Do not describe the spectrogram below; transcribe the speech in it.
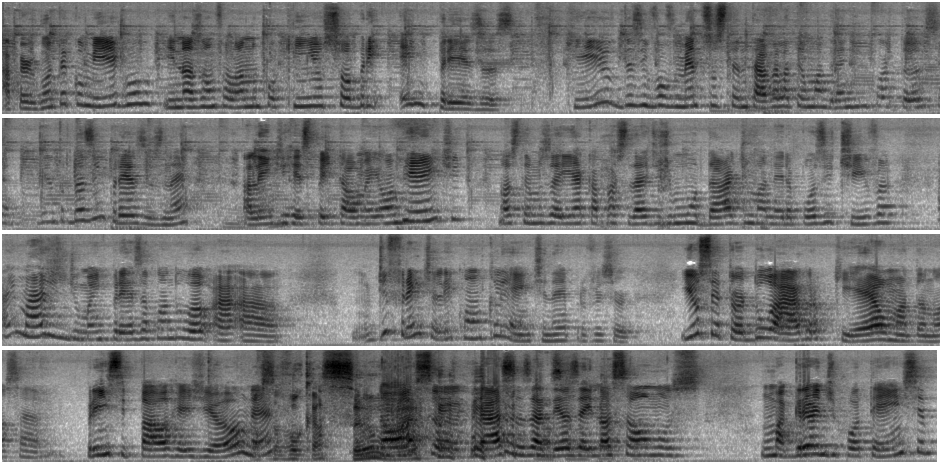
A pergunta é comigo e nós vamos falando um pouquinho sobre empresas que o desenvolvimento sustentável ela tem uma grande importância dentro das empresas, né? Além de respeitar o meio ambiente, nós temos aí a capacidade de mudar de maneira positiva a imagem de uma empresa quando a, a de frente ali com o cliente, né, professor? E o setor do agro, que é uma da nossa principal região, né? Nossa vocação, Nossa, né? graças a Deus aí nós somos uma grande potência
